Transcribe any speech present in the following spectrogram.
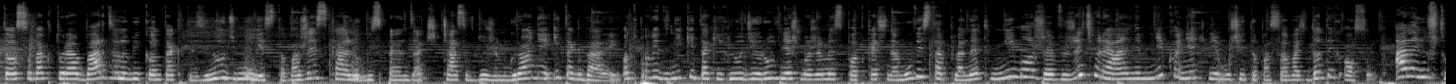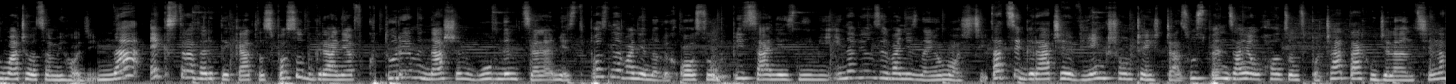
to osoba, która bardzo lubi kontakty z ludźmi, jest towarzyska, lubi spędzać czas w dużym gronie itd. Odpowiedniki takich ludzi również możemy spotkać na Movie Star Planet, mimo że w życiu realnym niekoniecznie musi to pasować do tych osób. Ale już tłumaczę o co mi chodzi. Na ekstrawertyka to sposób grania, w którym naszym głównym celem jest poznawanie nowych osób, pisanie z nimi i nawiązywanie znajomości. Tacy gracze większą część czasu spędzają chodząc po czatach, udzielając się na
